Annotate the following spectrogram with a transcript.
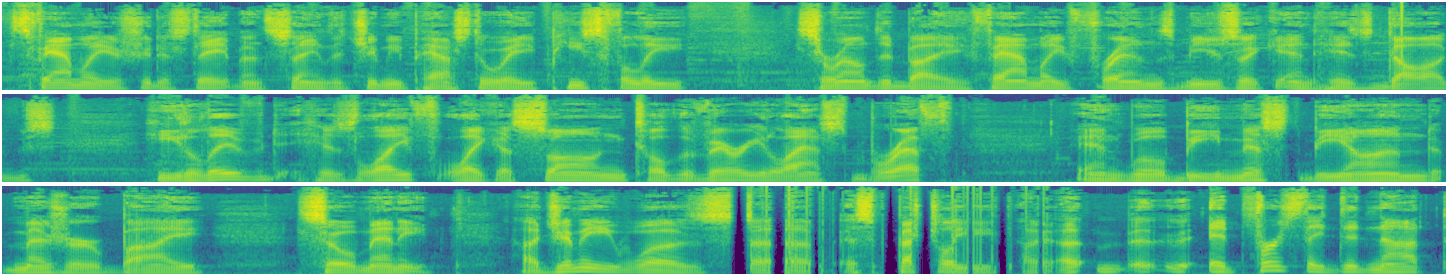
His family issued a statement saying that Jimmy passed away peacefully surrounded by family, friends, music, and his dogs. He lived his life like a song till the very last breath and will be missed beyond measure by so many. Uh, Jimmy was uh, especially, uh, uh at first, they did not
